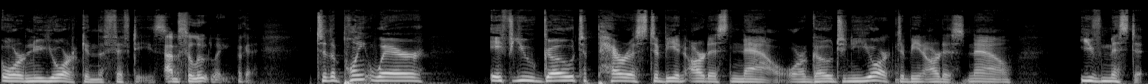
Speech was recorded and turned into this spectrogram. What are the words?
Or New York in the 50s? absolutely. Okay. To the point where if you go to Paris to be an artist now or go to New York to be an artist now, you've missed it.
